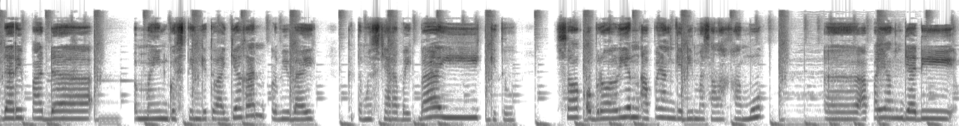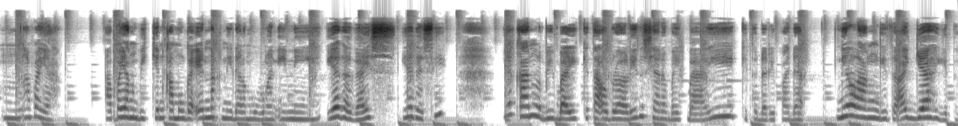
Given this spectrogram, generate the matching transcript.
Daripada main ghosting gitu aja kan lebih baik ketemu secara baik-baik gitu. Sok obrolin apa yang jadi masalah kamu uh, apa yang jadi hmm, apa ya apa yang bikin kamu gak enak nih dalam hubungan ini. Iya gak guys? Iya gak sih? Ya kan? Lebih baik kita obrolin secara baik-baik gitu daripada ngilang gitu aja gitu.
